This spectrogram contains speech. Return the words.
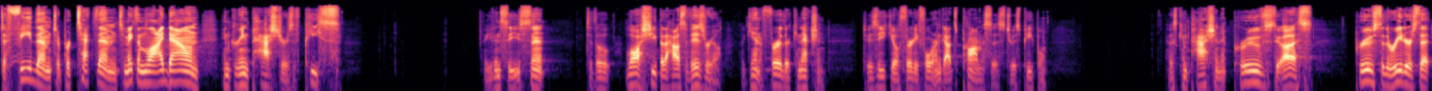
to feed them, to protect them, to make them lie down in green pastures of peace. We even see he's sent to the lost sheep of the house of Israel. Again, a further connection to Ezekiel 34 and God's promises to his people. His compassion, it proves to us, proves to the readers that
